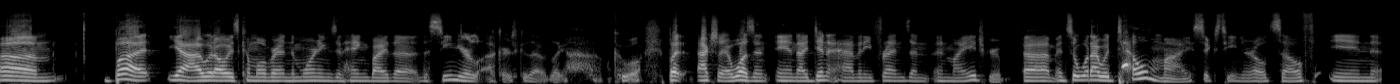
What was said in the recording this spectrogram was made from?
Um, but yeah, I would always come over in the mornings and hang by the the senior lockers because I was like, "Ah, cool. But actually, I wasn't, and I didn't have any friends in in my age group. Um, and so what I would tell my 16 year old self in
